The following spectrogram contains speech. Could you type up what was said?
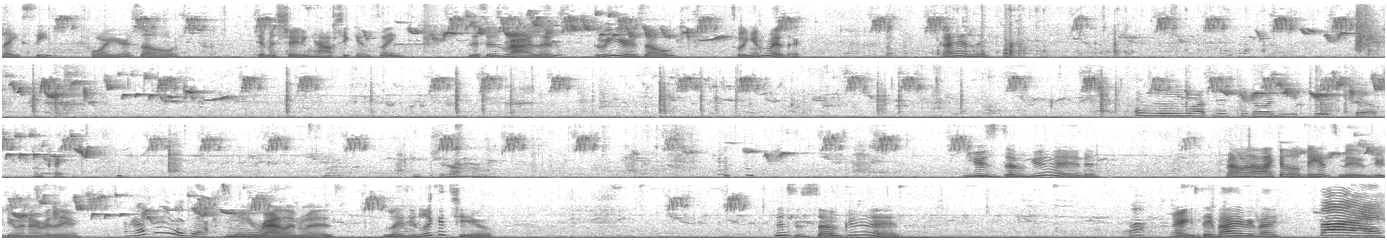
Lacey, four years old, demonstrating how she can swing. This is Rylan, three years old, swinging with her. Go ahead, Lacey. I really want this to go on YouTube too. Job. You're so good. Rylan, I like your little dance moves you're doing over there. I'm not going to dance now. Rylan was. Lacey, look at you. This is so good. Ah. Alright, say bye everybody. Bye.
